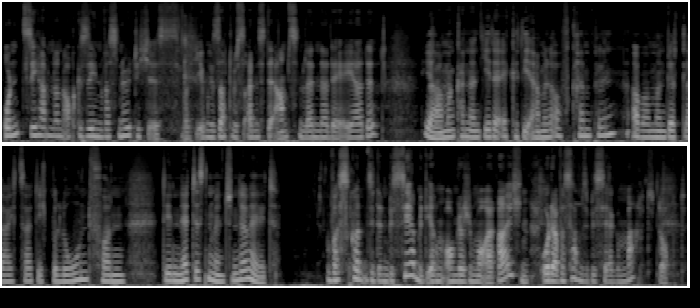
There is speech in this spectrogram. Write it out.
Und Sie haben dann auch gesehen, was nötig ist, weil ich eben gesagt habe, es ist eines der ärmsten Länder der Erde. Ja, man kann an jeder Ecke die Ärmel aufkrempeln, aber man wird gleichzeitig belohnt von den nettesten Menschen der Welt. Was konnten Sie denn bisher mit Ihrem Engagement erreichen? Oder was haben Sie bisher gemacht dort?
